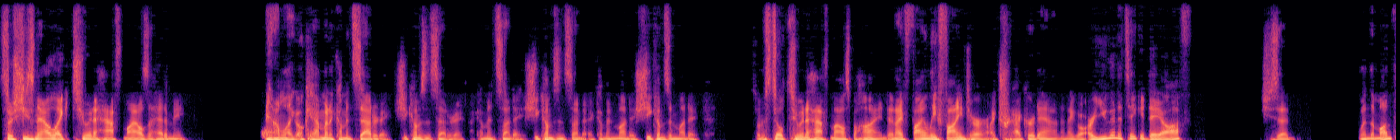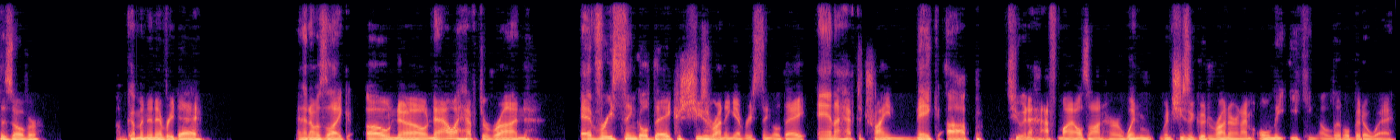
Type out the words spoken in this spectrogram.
So she's now like two and a half miles ahead of me. And I'm like, okay, I'm going to come in Saturday. She comes in Saturday. I come in Sunday. She comes in Sunday. I come in Monday. She comes in Monday. So I'm still two and a half miles behind. And I finally find her. I track her down and I go, Are you going to take a day off? She said, When the month is over, I'm coming in every day. And then I was like, Oh no, now I have to run every single day because she's running every single day. And I have to try and make up two and a half miles on her when when she's a good runner and I'm only eking a little bit away.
